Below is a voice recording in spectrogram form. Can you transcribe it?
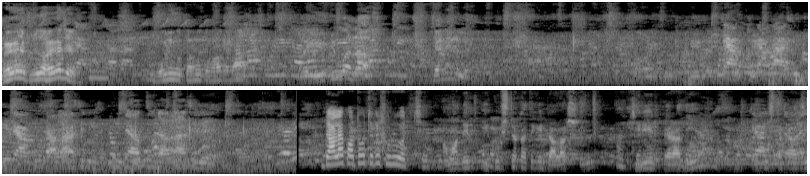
হয়ে গেছে পুজো হয়ে গেছে? বৌনি করতাম তোমার তোমার ডালা কত থেকে শুরু হচ্ছে? আমাদের একুশ টাকা থেকে ডালা শুরু। আচ্ছা। ক্ষীরের প্যারা দিয়ে একুশ টাকা আছে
